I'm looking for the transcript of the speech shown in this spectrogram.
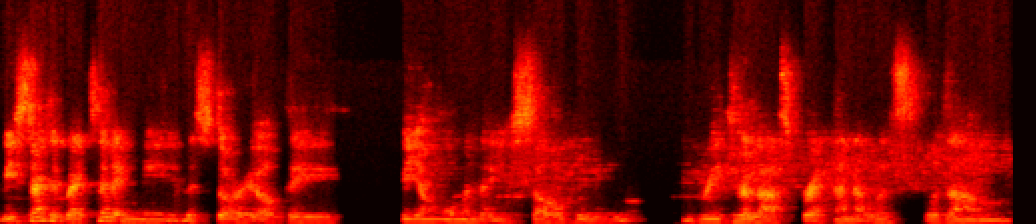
you started by telling me the story of the the young woman that you saw who breathed her last breath and that was was um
